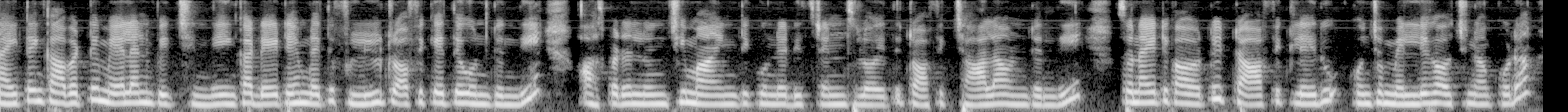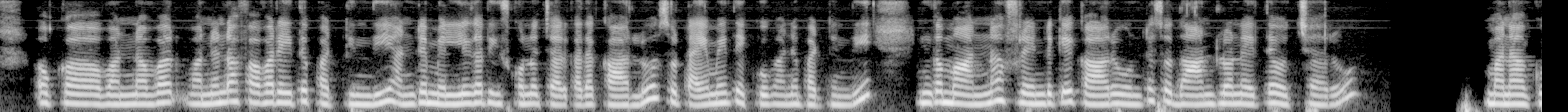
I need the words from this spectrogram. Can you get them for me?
నైట్ టైం కాబట్టి మేల్ అనిపించింది ఇంకా డే టైంలో అయితే ఫుల్ ట్రాఫిక్ అయితే ఉంటుంది. హాస్పిటల్ నుంచి మా ఇంటికి ఉండే డిస్టెన్స్లో అయితే ట్రాఫిక్ చాలా ఉంటుంది. సో నైట్ కాబట్టి ట్రాఫిక్ లేదు. కొంచెం మెల్లిగా వచ్చినా కూడా ఒక one hour one and half hour అయితే పట్టింది. అంటే మెల్లిగా తీసుకొని వచ్చారు కదా కార్లో సో టైం అయితే ఎక్కువగానే పట్టింది. ఇంకా మా అన్న ఫ్రెండ్కే కారు ఉంటే సో దాంట్లోనే అయితే వచ్చారు. మనకు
